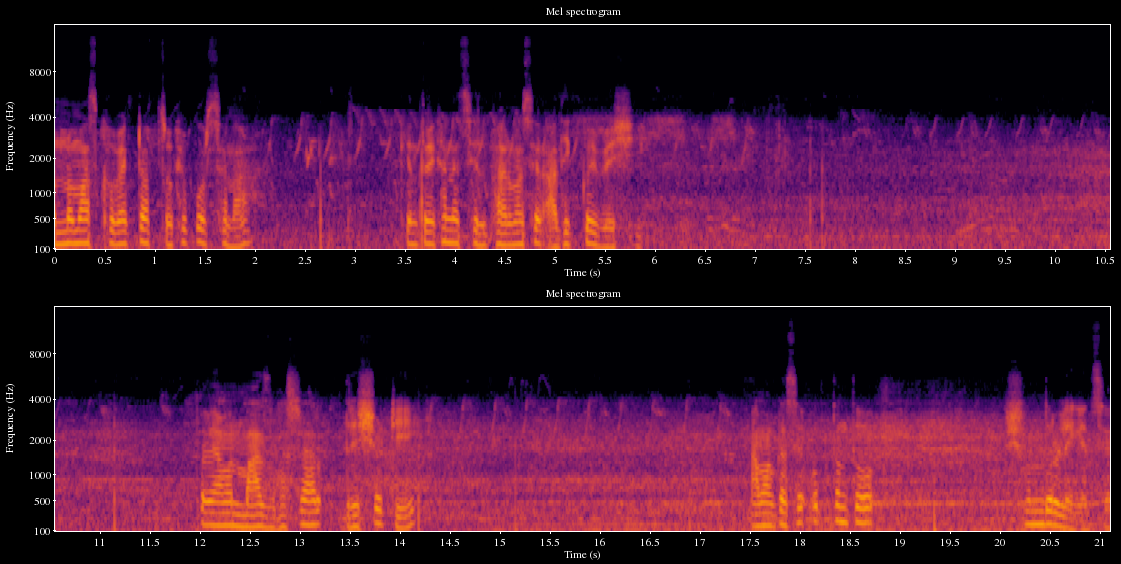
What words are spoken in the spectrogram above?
অন্য মাছ খুব একটা চোখে পড়ছে না, কিন্তু এখানে সিলভার মাছের আধিক্যই বেশি। তবে এমন মাছ ভাসার দৃশ্যটি আমার কাছে অত্যন্ত সুন্দর লেগেছে।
